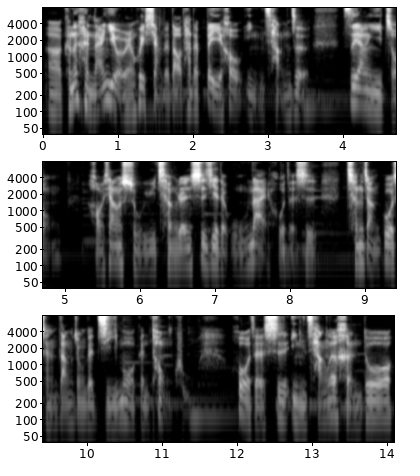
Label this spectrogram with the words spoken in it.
呃，可能很难有人会想得到它的背后隐藏着这样一种。好像属于成人世界的无奈，或者是成长过程当中的寂寞跟痛苦，或者是隐藏了很多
